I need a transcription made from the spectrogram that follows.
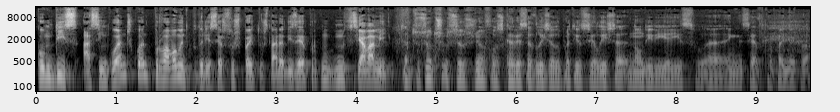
como disse há cinco anos, quando provavelmente poderia ser suspeito de estar a dizer porque me beneficiava a mim. Portanto, se o senhor fosse cabeça de lista do Partido Socialista, não diria isso uh, em sede de campanha eleitoral?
